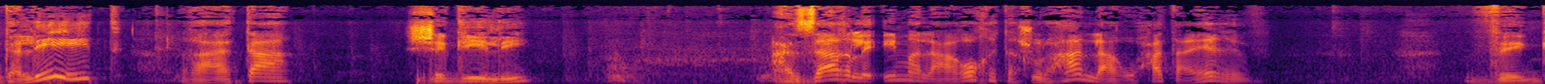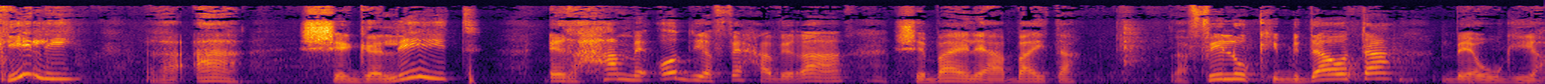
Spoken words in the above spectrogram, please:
גלית ראתה שגילי עזר לאימא לערוך את השולחן לארוחת הערב. וגילי ראה שגלית אירחה מאוד יפה חברה שבאה אליה הביתה, ואפילו כיבדה אותה בעוגיה.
